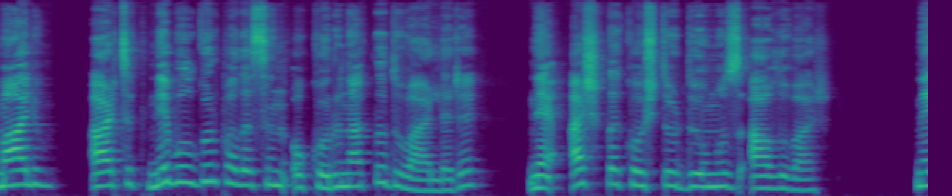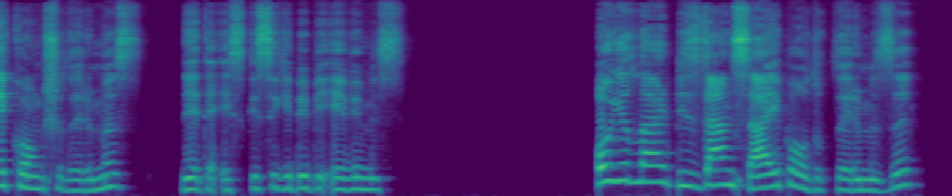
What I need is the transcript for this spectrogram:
Malum artık ne Bulgur Palas'ın o korunaklı duvarları ne aşkla koşturduğumuz avlu var. Ne komşularımız ne de eskisi gibi bir evimiz. O yıllar bizden sahip olduklarımızı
